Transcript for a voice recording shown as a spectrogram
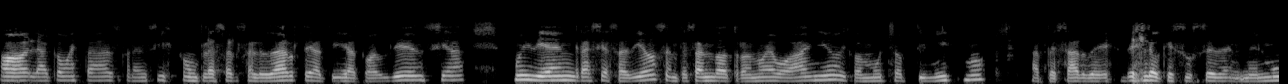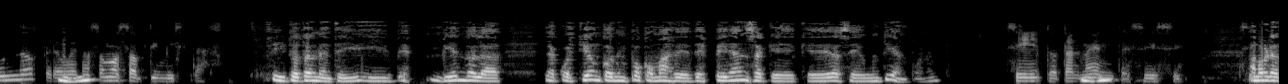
Hola, ¿cómo estás, Francisco? Un placer saludarte a ti y a tu audiencia. Muy bien, gracias a Dios, empezando otro nuevo año y con mucho optimismo, a pesar de, lo que sucede en el mundo, pero bueno, somos optimistas. Sí, totalmente. Y, viendo la, la, cuestión con un poco más de, esperanza que, que, de hace un tiempo, ¿no? Sí, totalmente, sí, sí, Ahora,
